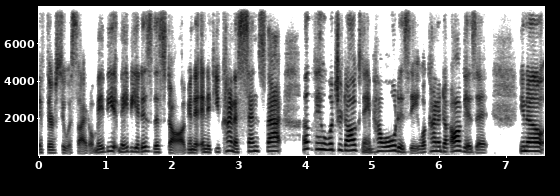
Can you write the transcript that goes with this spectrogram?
if they're suicidal. Maybe it maybe it is this dog. And and if you kind of sense that, okay, well, what's your dog's name? How old is he? What kind of dog is it? You know,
